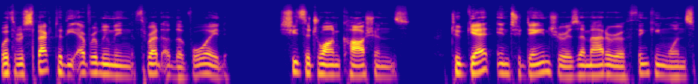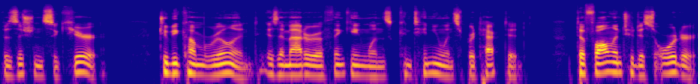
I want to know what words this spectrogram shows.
With respect to the ever looming threat of the void, Shi Zhuan cautions to get into danger is a matter of thinking one's position secure. To become ruined is a matter of thinking one's continuance protected. To fall into disorder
